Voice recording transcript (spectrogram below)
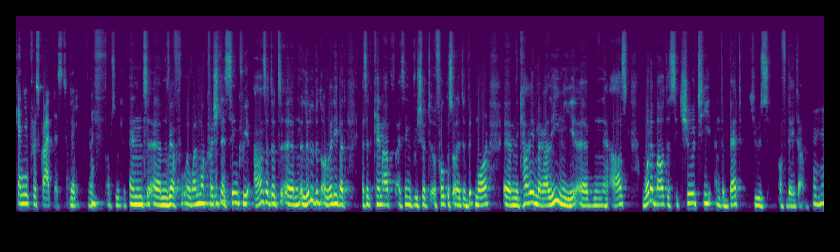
Can you prescribe this to me? Absolutely. And um, we have one more question. I think we answered it um, a little bit already, but as it came up, I think we should focus on it a bit more. Um, Meralini um, asked, what about the security and the bad use of data? Mm-hmm.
